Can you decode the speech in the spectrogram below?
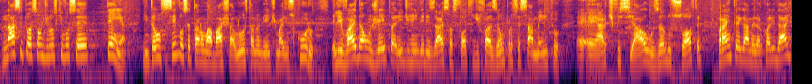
na situação de luz que você tenha. Então, se você está numa baixa luz, está no ambiente mais escuro, ele vai dar um jeito ali de renderizar essas fotos, de fazer um processamento é, é, artificial usando o software para entregar melhor qualidade.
